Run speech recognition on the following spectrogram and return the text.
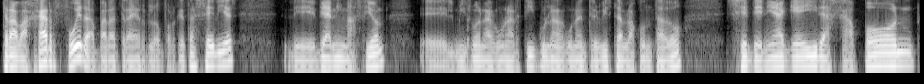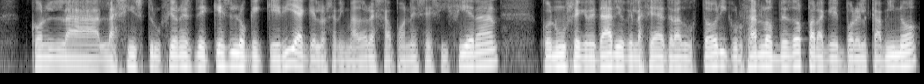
trabajar fuera para traerlo, porque estas series de, animación, eh, él mismo en algún artículo, en alguna entrevista lo ha contado, se tenía que ir a Japón con la, las instrucciones de qué es lo que quería que los animadores japoneses hicieran, con un secretario que le hacía de traductor y cruzar los dedos para que por el camino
